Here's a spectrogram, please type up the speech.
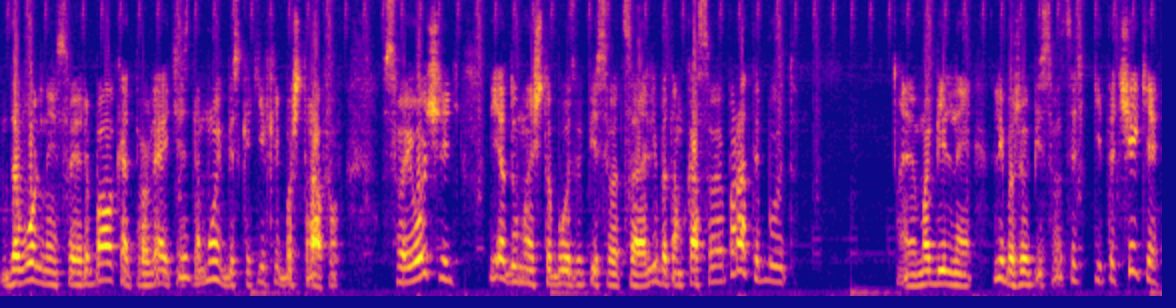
довольные своей рыбалкой отправляетесь домой без каких-либо штрафов. В свою очередь, я думаю, что будет выписываться либо там кассовые аппараты будут э, мобильные, либо же выписываться какие-то чеки,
